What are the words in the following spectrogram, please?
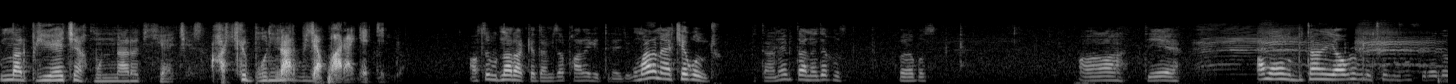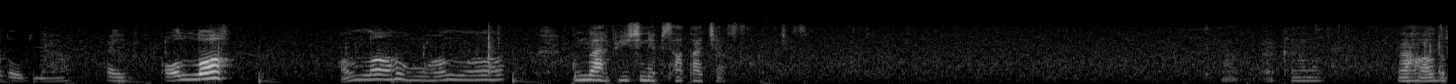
Bunlar büyüyecek, bunları diyeceğiz. Aslı bunlar bize para getiriyor. Aslı bunlar hakikaten bize para getirecek. Umarım erkek olur. Bir tane bir tane de kız. Böyle bas. Ah diye. Ama oğlum bir tane yavru bile çok uzun sürede doğdu ya. Hey, Allah. Allah Allah. Bunlar büyüsün hep satacağız. satacağız. Ha aldım.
